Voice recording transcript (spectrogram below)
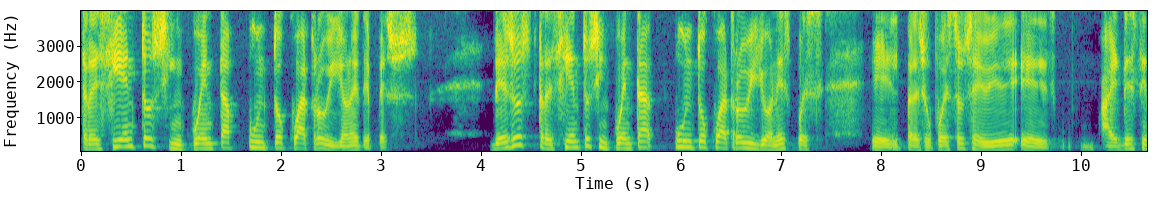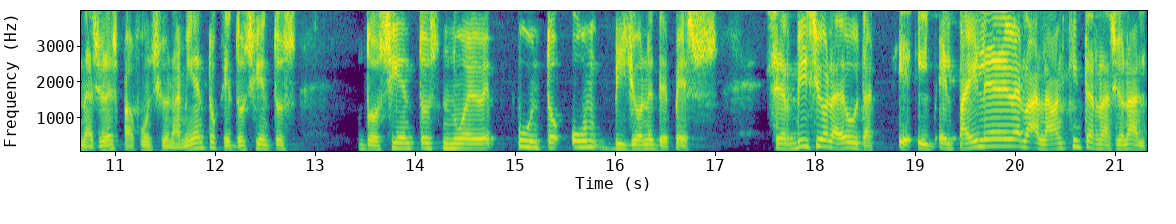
350.4 billones de pesos. De esos 350.4 billones, pues el presupuesto se divide, eh, hay destinaciones para funcionamiento, que es 200, 209.1 billones de pesos. Servicio a la deuda, el, el país le debe a la banca internacional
